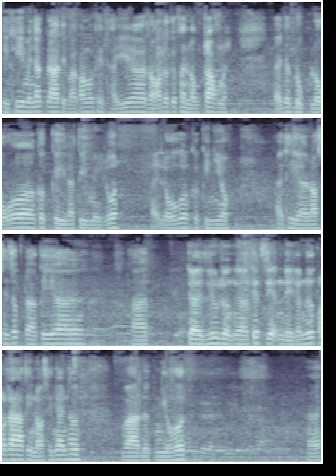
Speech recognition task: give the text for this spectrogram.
Thì khi mà nhắc ra thì bà con có thể thấy rõ được cái phần lồng trong này. Đấy được đục lỗ cực kỳ là tỉ mỉ luôn. Đấy lỗ cực kỳ nhiều. Đấy thì nó sẽ giúp cái uh, uh, lưu lượng tiết diện để cho nước nó ra thì nó sẽ nhanh hơn và được nhiều hơn. Đấy.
